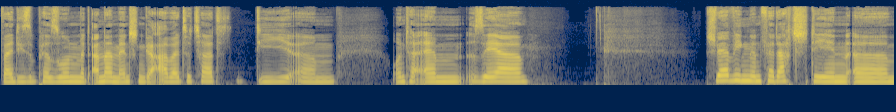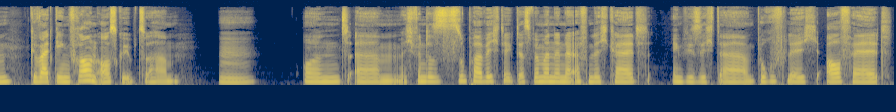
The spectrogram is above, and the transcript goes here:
weil diese Person mit anderen Menschen gearbeitet hat, die ähm, unter einem sehr schwerwiegenden Verdacht stehen, ähm, Gewalt gegen Frauen ausgeübt zu haben. Mhm. Und ähm, ich finde, es super wichtig, dass wenn man in der Öffentlichkeit irgendwie sich da beruflich aufhält,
